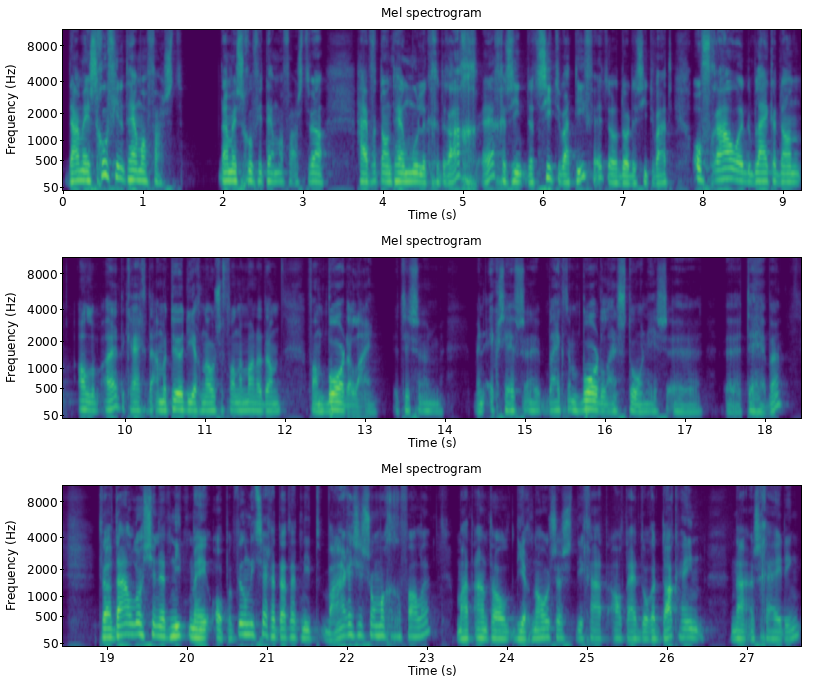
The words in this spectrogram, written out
daarmee schroef je het helemaal vast. Daarmee schroef je het helemaal vast. Terwijl hij vertoont heel moeilijk gedrag, hè, gezien dat situatief, hè, door de situatie. Of vrouwen, blijken dan, alle, hè, krijgen de amateurdiagnose van de mannen dan van borderline. Het is een, mijn ex heeft, eh, blijkt een borderline stoornis uh, uh, te hebben. Terwijl daar los je het niet mee op. Ik wil niet zeggen dat het niet waar is in sommige gevallen, maar het aantal diagnoses die gaat altijd door het dak heen na een scheiding.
